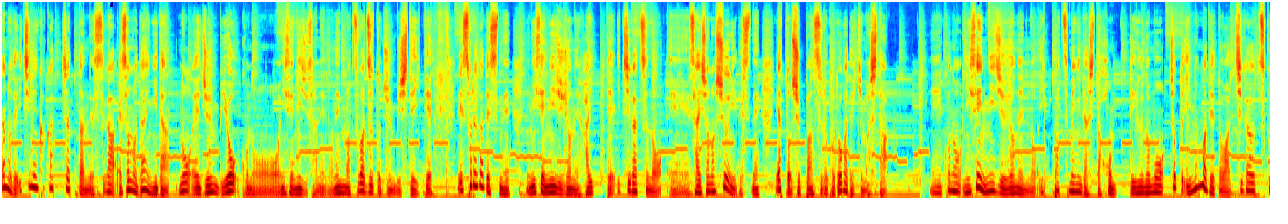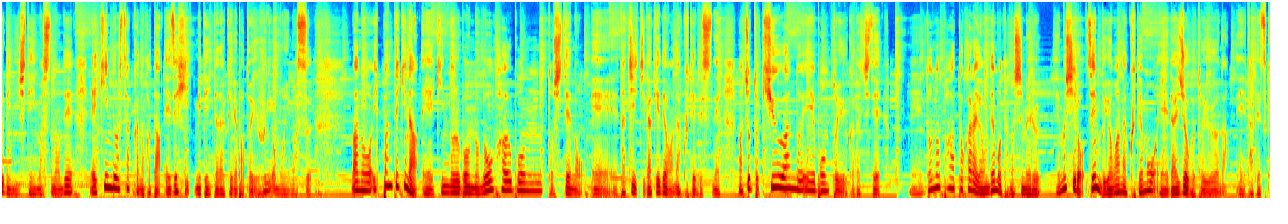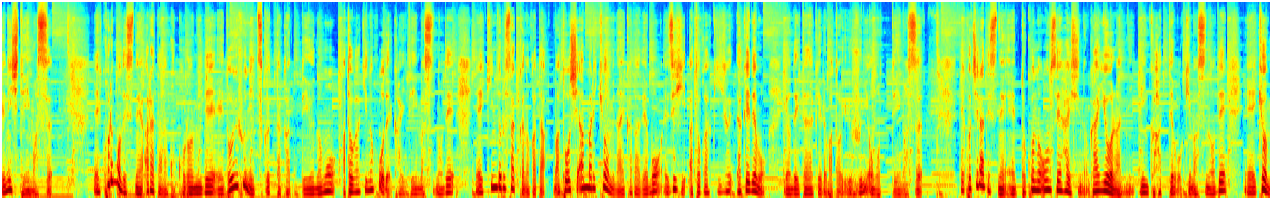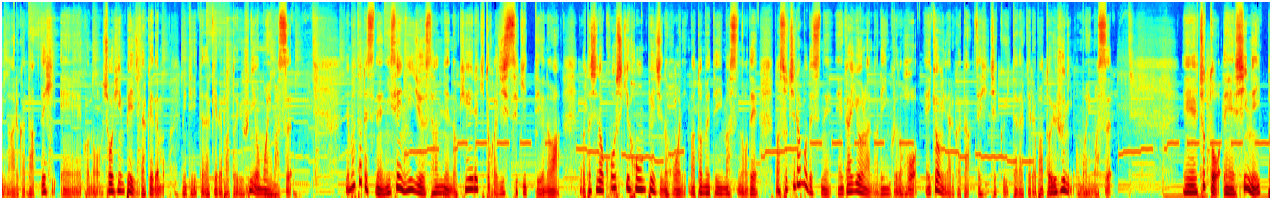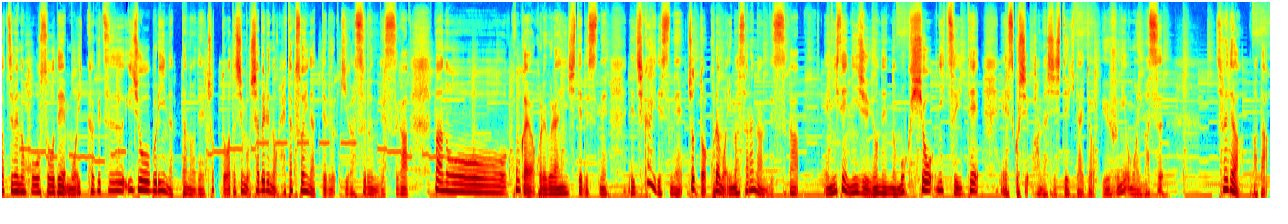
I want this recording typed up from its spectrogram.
なので、1年かかっちゃったんですが、その第2弾の準備を、この2023年の年末はずっと準備していて、で、それがですね、2024年入って1月の、え、最初の週にですね、やっと出版することができました。えー、この2024年の一発目に出した本っていうのもちょっと今までとは違う作りにしていますので、えー、Kindle 作家の方、えー、ぜひ見ていただければというふうに思います。あの一般的な、えー、Kindle 本のノウハウ本としての、えー、立ち位置だけではなくてですね、まあ、ちょっと Q&A 本という形で、えー、どのパートから読んでも楽しめる、えむしろ全部読まなくても、え大丈夫というような、え立て付けにしています。これもですね、新たな試みでどういうふうに作ったかっていうのも後書きの方で書いていますので、Kindle 作家の方、まあ、投資あんまり興味ない方でも、ぜひ後書きだけでも読んでいただければというふうに思っています。でこちらですね、えっと、この音声配信の概要欄にリンク貼っておきますので、えー、興味のある方、ぜひ、えー、この商品ページだけでも見ていただければというふうに思います。でまたですね、2023年の経歴とか実績っていうのは、私の公式ホームページの方にまとめていますので、まあ、そちらもですね、概要欄のリンクの方、興味のある方、ぜひチェックいただければというふうに思います。えー、ちょっと、えー、新年一発目の放送でもう1ヶ月以上ぶりになったので、ちょっと私も喋るのが下手くそになってる気がするんですが、まあ、あのー、今回はこれぐらいにしてですね、え次回ですね、ちょっとこれも今更なんですが、2024年の目標について、え少しお話ししていきたいというふうに思います。それではまた。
